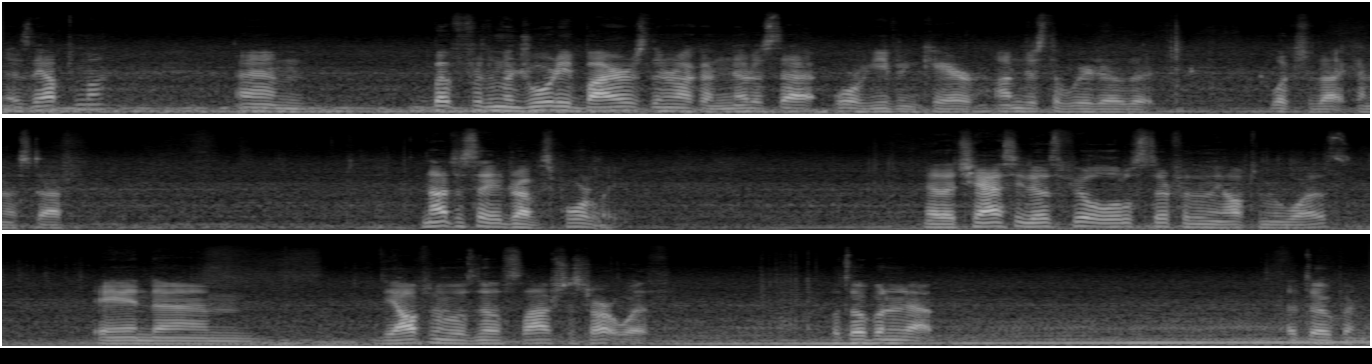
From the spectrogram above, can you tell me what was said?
as the Optima. Um, but for the majority of buyers, they're not going to notice that or even care. I'm just the weirdo that looks for that kind of stuff. Not to say it drives poorly. Now the chassis does feel a little stiffer than the Optima was, and um, the Optima was no slouch to start with. Let's open it up. That's opened.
